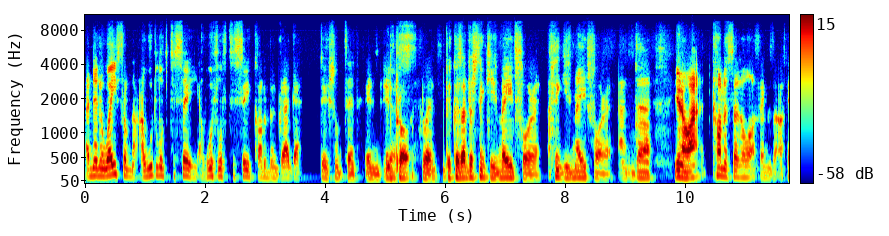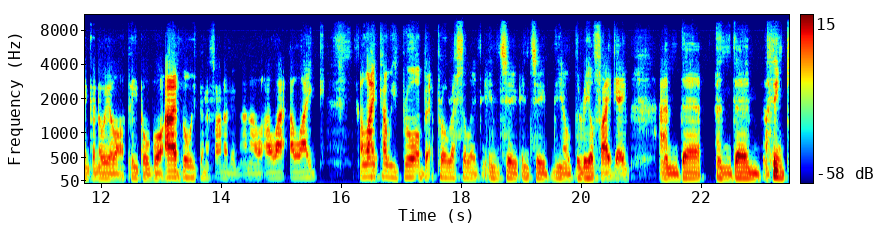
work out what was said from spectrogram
and then away from that, I would love to see I would love to see Conor McGregor do something in, in pro wrestling because I just think he's made for it. I think he's made for it. And uh, you know, I, Conor says a lot of things that I think annoy a lot of people, but I've always been a fan of him, and I, I like I like I like how he's brought a bit of pro wrestling into into you know the real fight game, and uh, and um, I think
